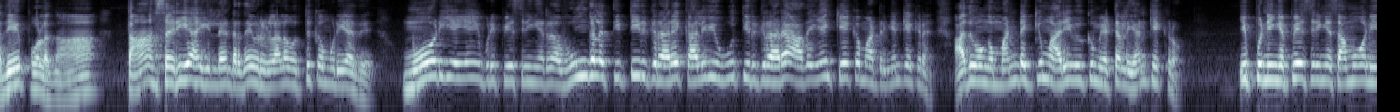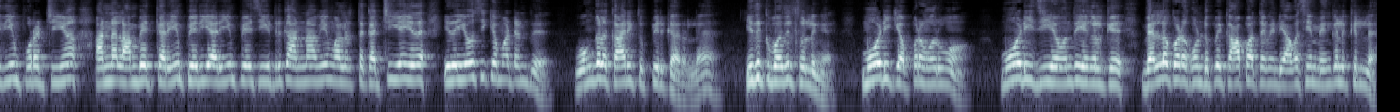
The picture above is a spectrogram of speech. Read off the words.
அதே போல தான் தான் சரியாக இல்லைன்றதை இவர்களால் ஒத்துக்க முடியாது. மோடியை ஏன் இப்படி பேசுறீங்கன்ற உங்களை திட்டி இருக்கிறாரே கழுவி ஊற்றி இருக்கிறாரே அதை ஏன் கேட்க மாட்டீங்கன்னு கேட்குறேன். அது உங்கள் மண்டைக்கும் அறிவுக்கும் எட்டலையான்னு கேட்குறோம். இப்போ நீங்கள் பேசுகிறீங்க சமூக நீதியும் புரட்சியும் அண்ணல் அம்பேத்கரையும் பெரியாரையும் பேசிக்கிட்டு இருக்கு அண்ணாவையும் வளர்த்த கட்சியும் இதை இதை யோசிக்க மாட்டேன்து உங்களை காரி துப்பியிருக்காருல்ல? இதுக்கு பதில் சொல்லுங்கள் மோடிக்கு அப்புறம் வருவோம். மோடிஜியை வந்து எங்களுக்கு வெள்ளை கொண்டு போய் காப்பாற்ற வேண்டிய அவசியம் எங்களுக்கு இல்லை.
